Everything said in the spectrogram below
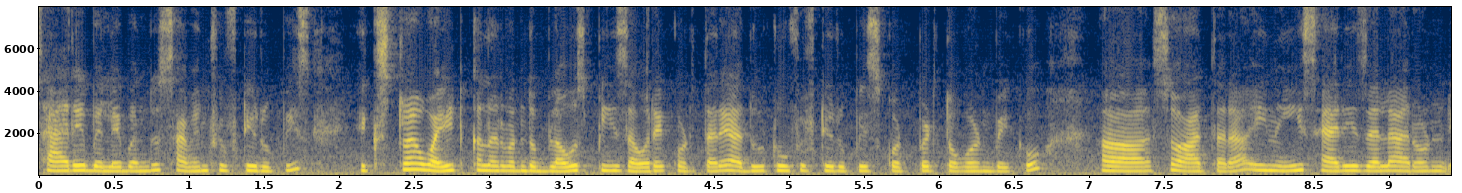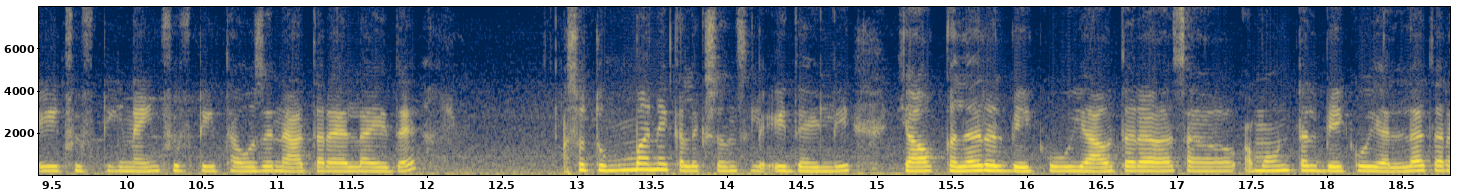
ಸ್ಯಾರಿ ಬೆಲೆ ಬಂದು seven fifty rupees extra white colour ಒಂದು ಬ್ಲೌಸ್ ಪೀಸ್ ಅವರೇ ಕೊಡ್ತಾರೆ. ಅದು ಟೂ ಫಿಫ್ಟಿ ರುಪೀಸ್ ಕೊಟ್ಬಿಟ್ಟು ತೊಗೊಳ್ಬೇಕು. ಸೊ ಆ ಥರ. ಇನ್ನು ಈ ಸ್ಯಾರೀಸ್ ಎಲ್ಲ around eight fifty nine fifty thousand ಆ ಥರ ಎಲ್ಲ ಇದೆ. ಸೊ ತುಂಬಾ ಕಲೆಕ್ಷನ್ಸ್ ಇದೆ ಇಲ್ಲಿ. ಯಾವ ಕಲರಲ್ಲಿ ಬೇಕು, ಯಾವ ಥರ ಸ ಅಮೌಂಟಲ್ಲಿ ಬೇಕು, ಎಲ್ಲ ಥರ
